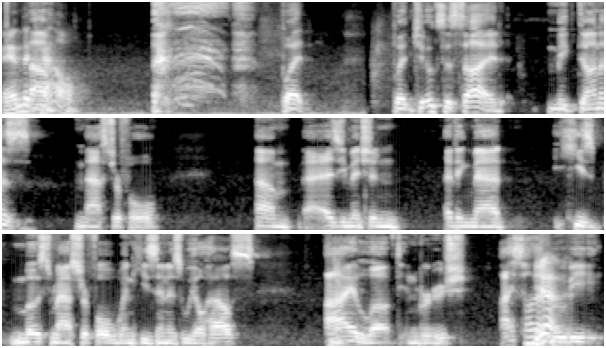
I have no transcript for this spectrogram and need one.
And the Um, cow. But but jokes aside, McDonagh's masterful. Um, as you mentioned, I think Matt, he's most masterful when he's in his wheelhouse. I loved In Bruges. I saw that Yeah. movie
